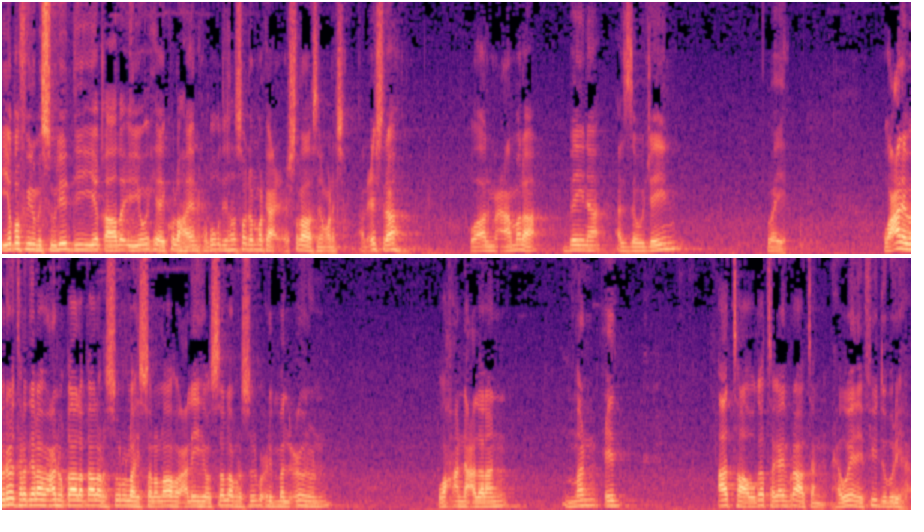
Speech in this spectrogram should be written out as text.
iyo qofki inuu mas-uuliyaddii iyo qaado iyo wixii ay ku lahaayeen xuquuqdii saas o dhan markaa cishradaasi noqonaysa alcishra waa almucaamala beyna الزawjeyn waaya وعن أبي هريرة رضي الله عنه قال قال رsuuل الlahi صلى الله عليه وسلم rasulku وxu uhi malcuun waxaa nacdalan man cid ataa uga taga imra'atan haweeney fii duburiha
